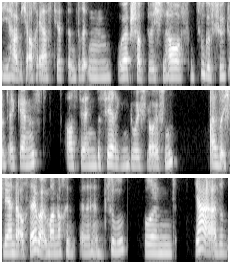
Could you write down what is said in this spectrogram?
die habe ich auch erst jetzt im dritten Workshop-Durchlauf hinzugefügt und ergänzt aus den bisherigen Durchläufen. Also ich lerne da auch selber immer noch hin, äh, hinzu. Und ja, also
